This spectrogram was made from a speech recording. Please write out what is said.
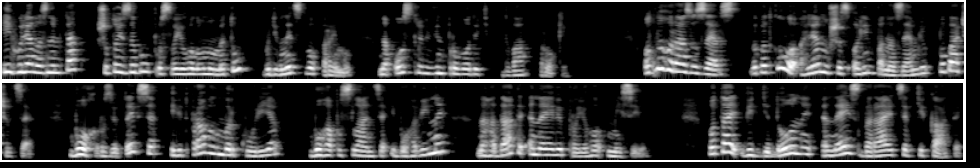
і гуляла з ним так, що той забув про свою головну мету будівництво Риму. На острові він проводить два роки. Одного разу Зевс, випадково глянувши з Олімпа на землю, побачив це. Бог розлютився і відправив Меркурія, бога посланця і бога війни, нагадати Енеєві про його місію. Потай від Дідони Еней збирається втікати,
